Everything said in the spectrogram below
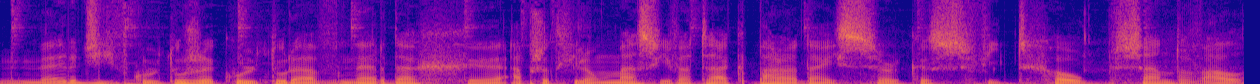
Nerdzi w kulturze, kultura w nerdach, a przed chwilą Massive Attack, Paradise Circus, Feet Hope, Sandoval.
